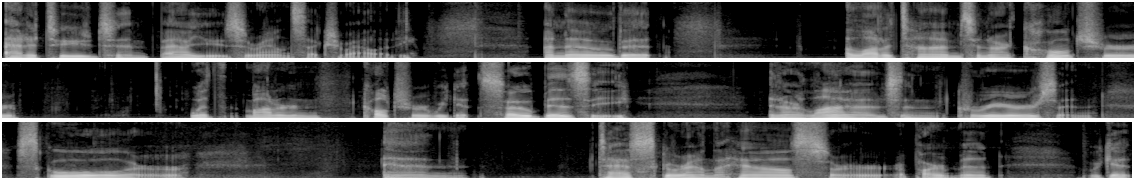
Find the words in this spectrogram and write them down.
attitudes and values around sexuality. I know that a lot of times in our culture, with modern culture, we get so busy in our lives and careers and school or and tasks around the house or apartment we get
